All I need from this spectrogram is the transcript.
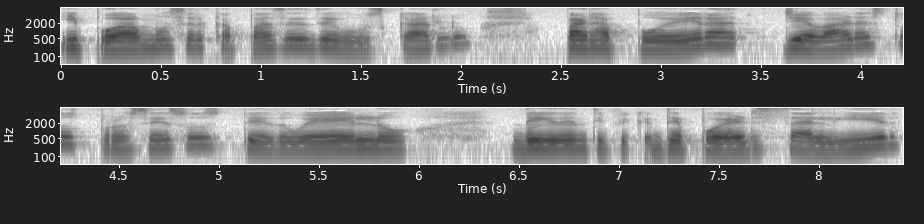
y podamos ser capaces de buscarlo para poder llevar estos procesos de duelo, de, de poder salir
